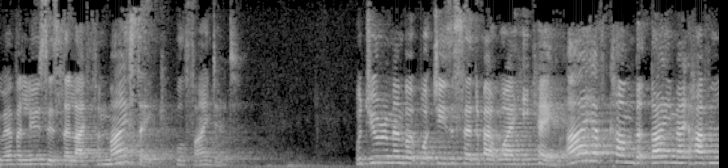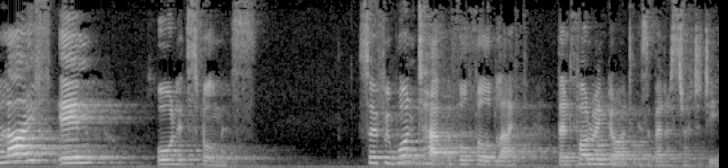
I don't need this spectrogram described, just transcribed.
whoever loses their life for my sake will find it. Or do you remember what Jesus said about why he came? I have come that they might have life in all its fullness. So if we want to have a fulfilled life, then following God is a better strategy.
